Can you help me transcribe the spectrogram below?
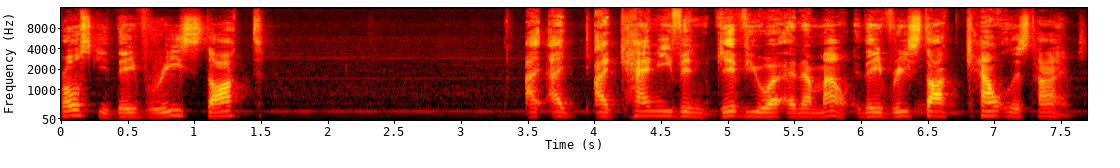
Broski? They've restocked. I I, I can't even give you a- an amount. They've restocked mm. countless times.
